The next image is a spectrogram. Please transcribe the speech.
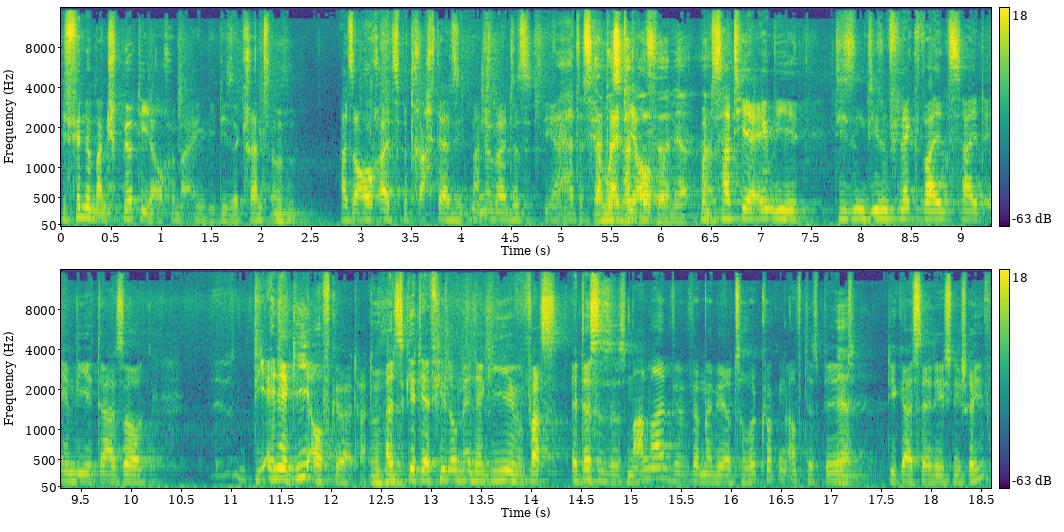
ich finde, man spürt die auch immer irgendwie, diese Grenze. Mhm. Also auch als Betrachter sieht man immer, das, ja, das da hat halt, halt hier aufhören, auch, ja. Und es hat hier irgendwie diesen, diesen Fleck, weil es halt irgendwie da so die Energie aufgehört hat. Mhm. Also es geht ja viel um Energie, was, das ist das Mahnmal, wenn wir wieder zurückgucken auf das Bild, ja. die Geister, die ich nicht rief.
